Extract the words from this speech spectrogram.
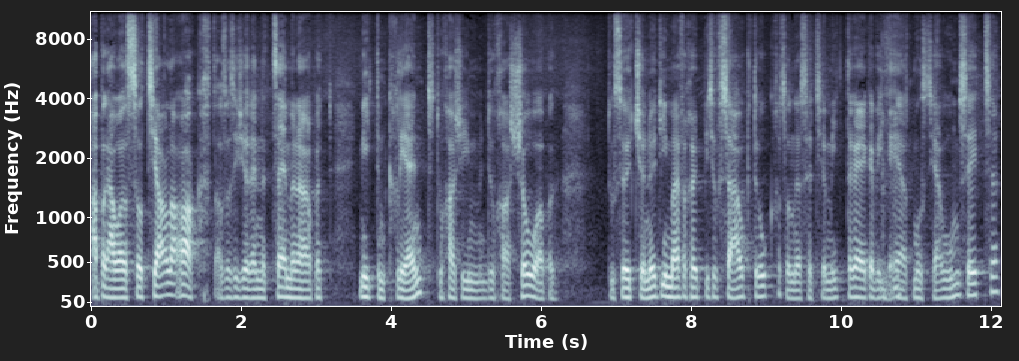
aber auch als sozialer Akt. Also es ist ja dann eine Zusammenarbeit mit dem Klient. Du kannst ihm, du kannst schon, aber du solltest ja nicht ihm einfach etwas aufs Auge drücken, sondern er sollte es ja mittragen, weil er muss es ja auch umsetzen.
